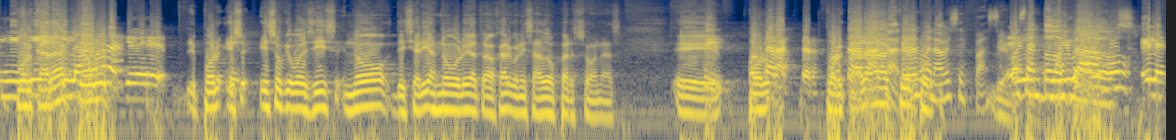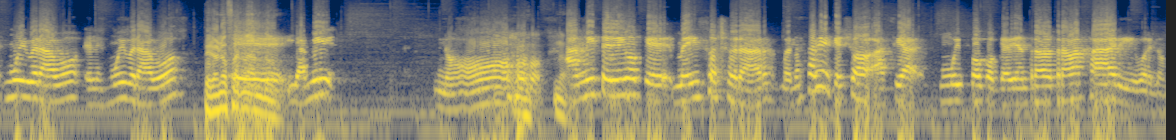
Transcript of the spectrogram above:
y, por y- y carácter, que eh, por Sí. eso, eso que vos decís, no desearías no volver a trabajar con esas dos personas. Eh, Sí, por carácter, Por por carácter. carácter. por- Bueno, a veces pasa. Bien. Pasa en todos bravo, lados. él es muy bravo, él es muy bravo. Pero no Fernando. Eh, y a mí, no, No, no. a mí te digo que me hizo llorar. Bueno, está bien que yo hacía muy poco que había entrado a trabajar y bueno,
